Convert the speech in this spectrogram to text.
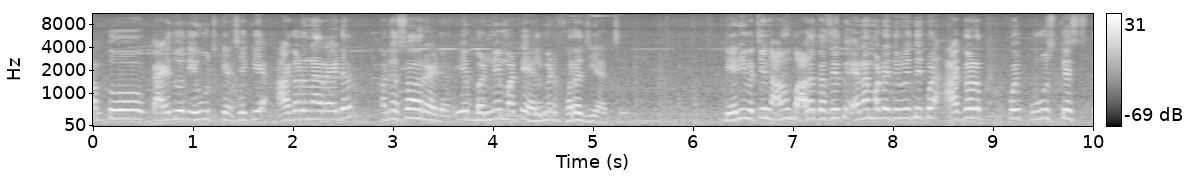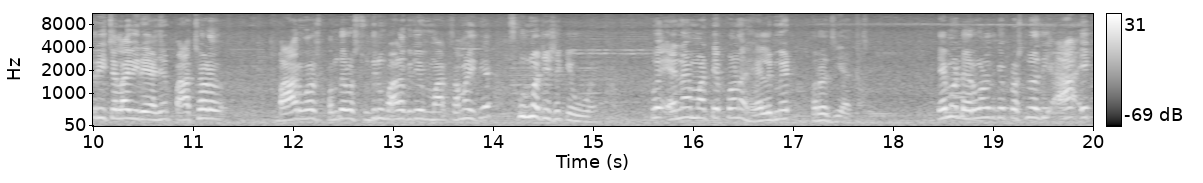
આમ તો કાયદો એવું જ કહે છે કે આગળના રાઇડર અને સહ રાઇડર એ બંને માટે હેલ્મેટ ફરજિયાત છે. બેની વચ્ચે નાનું બાળક હશે તો એના માટે જરૂરી નહીં, પણ આગળ કોઈ પુરુષ કે સ્ત્રી ચલાવી રહ્યા છે, પાછળ બાર વર્ષ, પંદર વર્ષ સુધીનું બાળક જે સામાન્ય રીતે સ્કૂલમાં જઈ શકે એવું હોય, તો એના માટે પણ હેલ્મેટ ફરજિયાત છે. એમાં ડરવાનો કોઈ પ્રશ્ન નથી, આ એક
